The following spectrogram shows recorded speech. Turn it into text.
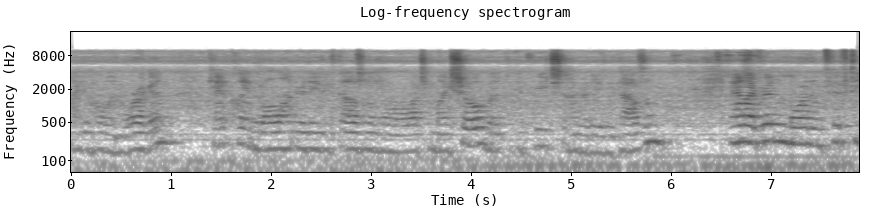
Idaho, and Oregon. I can't claim that all 180,000 of them are watching my show, but it reached 180,000. And I've written more than 50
